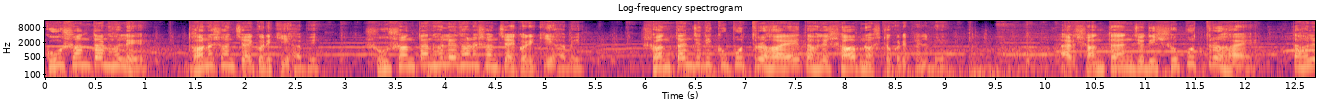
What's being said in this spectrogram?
কুসন্তান হলে ধন সঞ্চয় করে কি হবে? সুসন্তান হলে ধন সঞ্চয় করে কি হবে? সন্তান যদি কুপুত্র হয়, তাহলে সব নষ্ট করে ফেলবে। আর সন্তান যদি সুপুত্র হয় তাহলে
